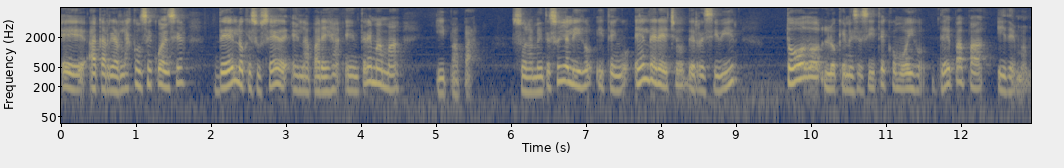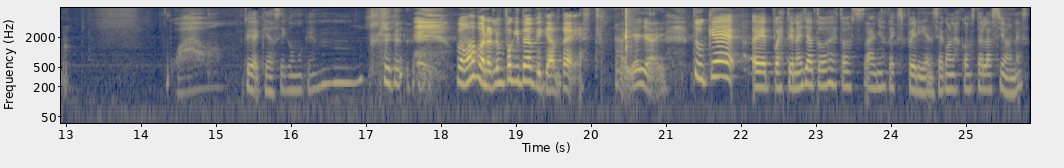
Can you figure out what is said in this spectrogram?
eh, acarrear las consecuencias de lo que sucede en la pareja entre mamá y papá. Solamente soy el hijo y tengo el derecho de recibir todo lo que necesite como hijo de papá y de mamá. Wow. Estoy aquí así como que... mm. Vamos a ponerle un poquito de picante a esto. Ay, ay, ay. Tú que eh, pues tienes ya todos estos años de experiencia con las constelaciones,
